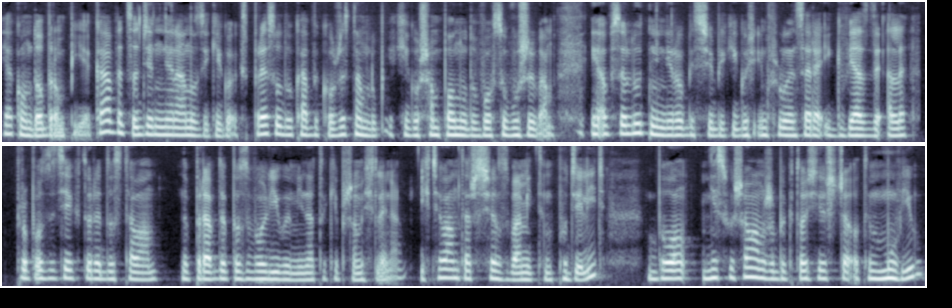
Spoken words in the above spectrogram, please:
jaką dobrą piję kawę codziennie rano, z jakiego ekspresu do kawy korzystam lub jakiego szamponu do włosów używam. I absolutnie nie robię z siebie jakiegoś influencera i gwiazdy, ale propozycje, które dostałam, naprawdę pozwoliły mi na takie przemyślenia. I chciałam też się z Wami tym podzielić, bo nie słyszałam, żeby ktoś jeszcze o tym mówił,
